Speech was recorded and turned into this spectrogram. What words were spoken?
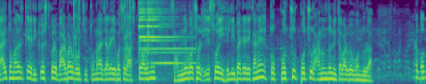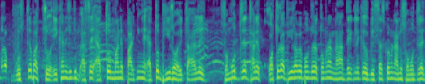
তাই তোমাদেরকে রিকোয়েস্ট করে বারবার বলছি, তোমরা যারা এবছর আসতে পারোনি, সামনের বছর এসো এই হেলিপ্যাডের এখানে, তো প্রচুর প্রচুর আনন্দ নিতে পারবে বন্ধুরা। মানে বন্ধুরা, বুঝতে পারছ, এখানে যদি বাসে এত মানে পার্কিংয়ে এত ভিড় হয়, তাহলে সমুদ্রের ধারে কতটা ভিড় হবে বন্ধুরা? তোমরা না দেখলে কেউ বিশ্বাস করবে না। আমি সমুদ্রের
